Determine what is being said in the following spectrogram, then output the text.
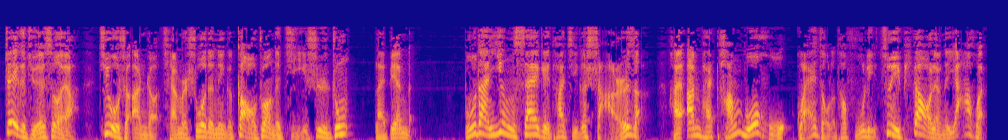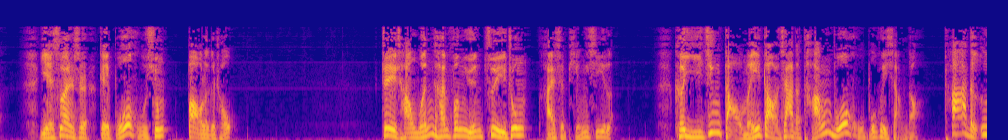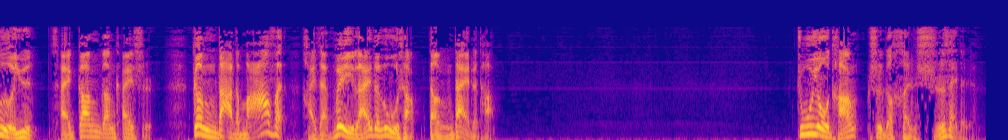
这个角色呀，就是按照前面说的那个告状的几世中来编的。不但硬塞给他几个傻儿子，还安排唐伯虎拐走了他府里最漂亮的丫鬟，也算是给伯虎兄报了个仇。这场文坛风云最终还是平息了，可已经倒霉到家的唐伯虎不会想到，他的厄运才刚刚开始，更大的麻烦还在未来的路上等待着他。朱佑樘是个很实在的人，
